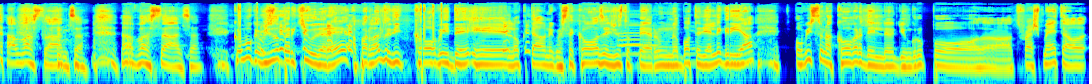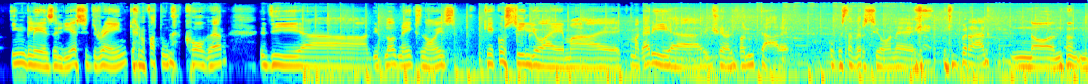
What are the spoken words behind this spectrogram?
abbastanza, abbastanza. Comunque, giusto per chiudere, eh, parlando di Covid e lockdown e queste cose, giusto per una botta di allegria, ho visto una cover del- di un gruppo uh, thrash metal inglese, gli Acid Rain, che hanno fatto una cover di, uh, di Blood Makes Noise, che consiglio a Emma, eh, magari uh, riuscirà a valutare con questa versione il brano. No, non,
